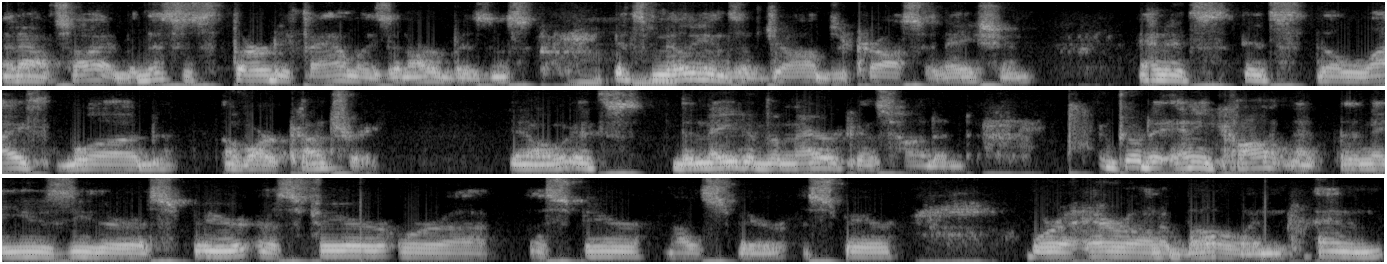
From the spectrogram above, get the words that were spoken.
and outside, but this is 30 families in our business. It's millions of jobs across the nation, and it's it's the lifeblood of our country. You know, it's the Native Americans hunted go to any continent and they use either a spear, a sphere, or a, a spear, not a spear, a spear, or an arrow and a bow, and and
